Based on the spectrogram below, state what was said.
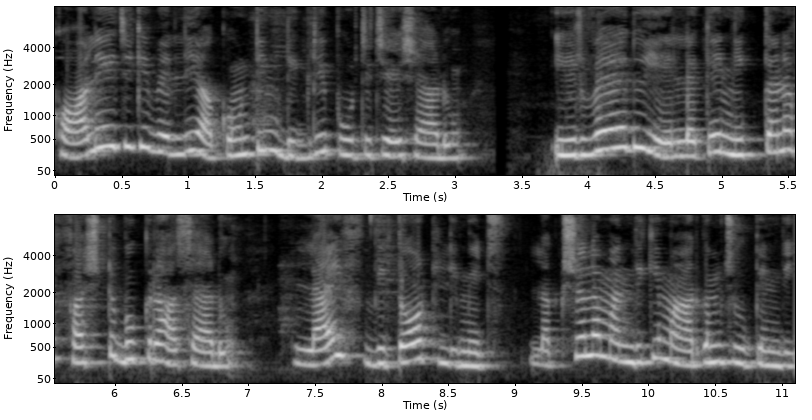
కాలేజీకి వెళ్ళి అకౌంటింగ్ డిగ్రీ పూర్తి చేశాడు. ఇరవై ఐదు ఏళ్ళకే నిక్ తన ఫస్ట్ బుక్ రాశాడు. లైఫ్ వితౌట్ లిమిట్స్ లక్షల మందికి మార్గం చూపింది.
